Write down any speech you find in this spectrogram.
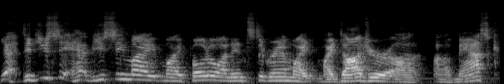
Yeah, did you see? Have you seen my my photo on Instagram? My my Dodger uh, uh, mask,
